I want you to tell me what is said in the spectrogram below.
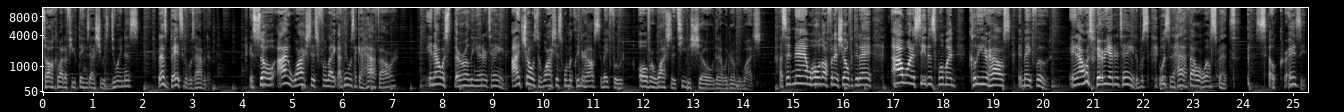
talk about a few things as she was doing this. But that's basically what's happening. And so I watched this for like, I think it was like a half hour, and I was thoroughly entertained. I chose to watch this woman clean her house and make food over watching a TV show that I would normally watch. I said, nah, we'll hold off on that show for today. I want to see this woman clean her house and make food. And I was very entertained. It was it was a half hour well spent. so crazy.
